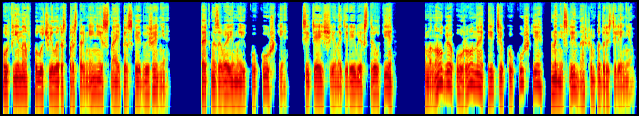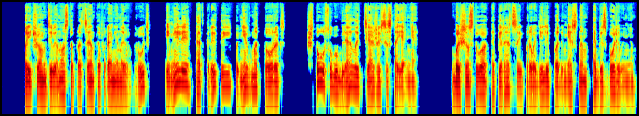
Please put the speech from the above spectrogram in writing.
У финнов получило распространение снайперское движение. Так называемые кукушки, сидящие на деревьях стрелки, много урона эти кукушки нанесли нашим подразделениям. Причем 90% раненых в грудь имели открытый пневмоторакс, что усугубляло тяжесть состояния. Большинство операций проводили под местным обезболиванием.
